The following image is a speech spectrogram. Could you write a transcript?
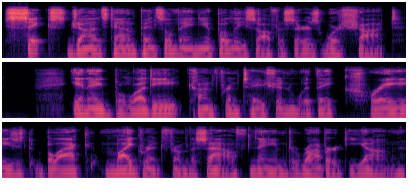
Six Johnstown, Pennsylvania police officers were shot in a bloody confrontation with a crazed black migrant from the South named Robert Young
